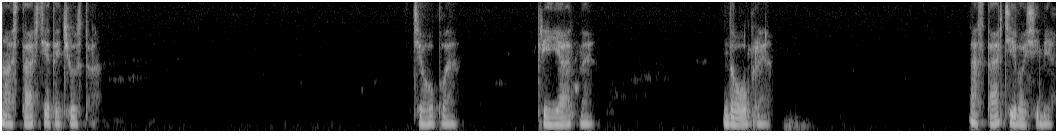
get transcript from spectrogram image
Но оставьте это чувство. Теплое, приятное, доброе. Оставьте его себе.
